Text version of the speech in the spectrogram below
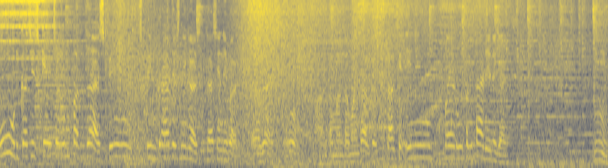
Uh, dikasih sketcher 4 guys, spin spin gratis nih guys, dikasih nih pak, ya guys. Oh, mantap mantap mantap. Kayaknya kakek ini mau bayar utang tadi nih guys. Hmm,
